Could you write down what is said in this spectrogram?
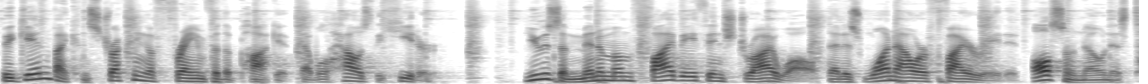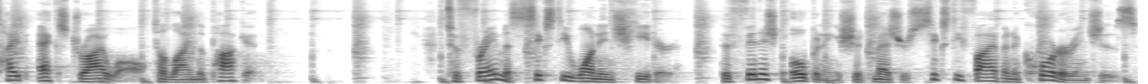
Begin by constructing a frame for the pocket that will house the heater. Use a minimum 5 8 inch drywall that is 1 hour fire rated, also known as Type X drywall, to line the pocket. To frame a 61 inch heater, the finished opening should measure 65 and a quarter inches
